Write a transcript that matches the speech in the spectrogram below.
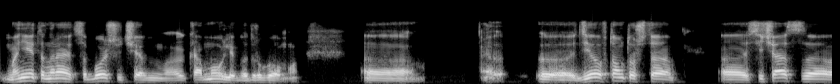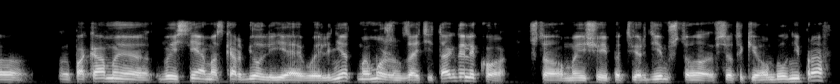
мне это нравится больше, чем кому-либо другому. Дело в том, что сейчас, пока мы выясняем, оскорбил ли я его или нет, мы можем зайти так далеко, что мы еще и подтвердим, что все-таки он был неправ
